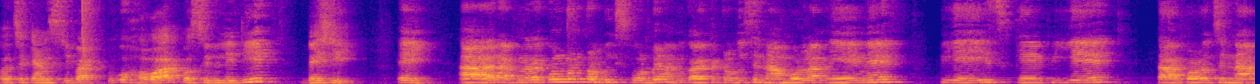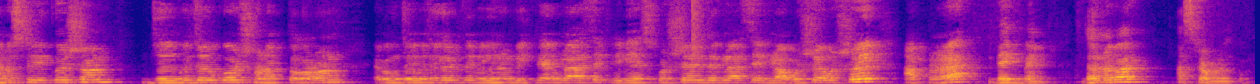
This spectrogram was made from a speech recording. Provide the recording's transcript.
হচ্ছে কেমিস্ট্রি পার্টটুকু হওয়ার পসিবিলিটি বেশি। এই, আর আপনারা কোন কোন টপিকস পড়বেন? আমি কয়েকটা টপিক্সের নাম বললাম। এএমএফ পিএইচ কেপিএ তারপর হচ্ছে নানোস্টার ইকুয়েশন জৈব যৌগ, শনাক্তকরণ এবং জৈব যৌগের যে বিভিন্ন বিক্রিয়াগুলো আছে প্রিভিয়াস কোশ্চেন যেগুলো আছে, এগুলো অবশ্যই অবশ্যই আপনারা দেখবেন। ধন্যবাদ। আসসালামু আলাইকুম।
